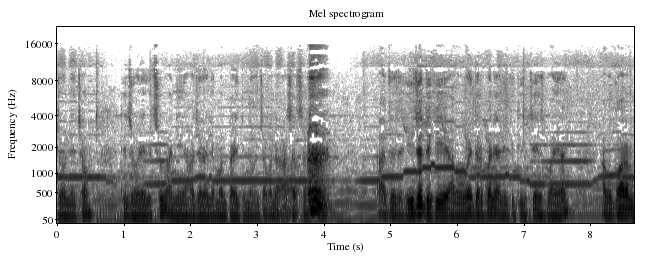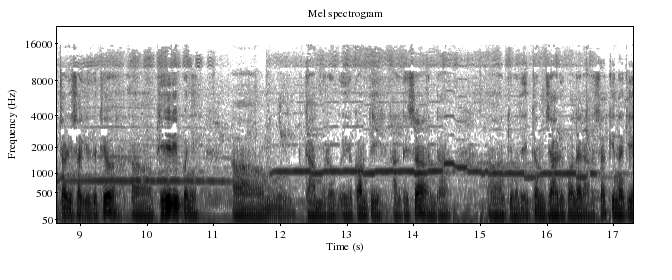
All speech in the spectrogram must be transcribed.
जोड्नेछौँ। त्यो जोडेको छु अनि हजुरहरूले मन पराइदिनुहुन्छ भन्ने आशा छ। आज हिजोदेखि अब वेदर पनि अलिकति चेन्ज भयो है। अब गरम चढिसकेको थियो। फेरि पनि घामहरू उयो कम्ती लाग्दैछ। अन्त के भन्छ एकदम जाडो पलाइरहेको छ। किनकि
